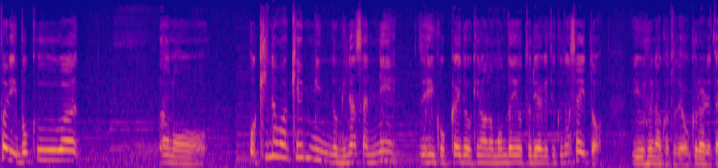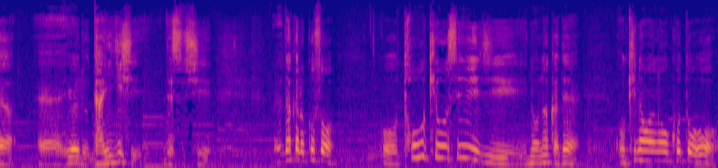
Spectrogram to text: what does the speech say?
ぱり僕はあの沖縄県民の皆さんにぜひ国会で沖縄の問題を取り上げてくださいというふうなことで送られた、えー、いわゆる代議士ですしだからこそこう東京政治の中で沖縄のことを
